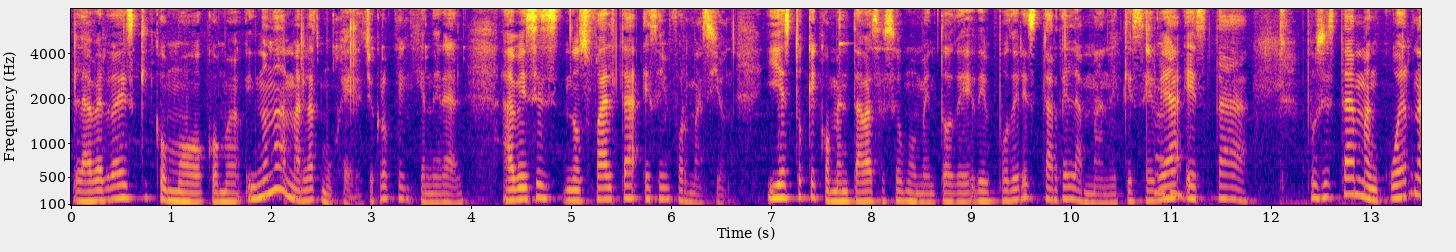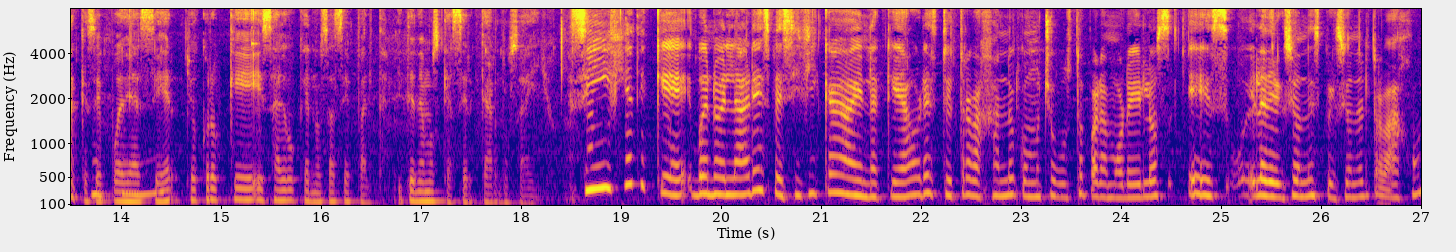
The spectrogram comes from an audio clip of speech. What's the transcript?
la verdad es que como, como, y no nada más las mujeres, yo creo que en general, a veces nos falta esa información. Y esto que comentabas hace un momento de, de poder estar de la mano y que se vea esta, pues esta mancuerna que se puede hacer, yo creo que es algo que nos hace falta y tenemos que acercarnos a ello. Sí, fíjate que, bueno, el área específica en la que ahora estoy trabajando con mucho gusto para Morelos es la Dirección de Inspección del Trabajo.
